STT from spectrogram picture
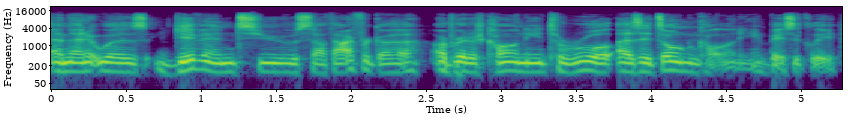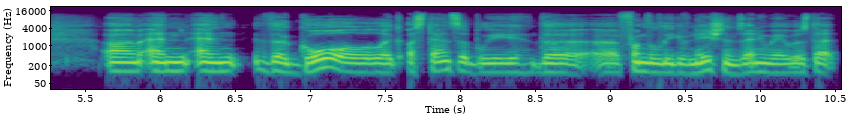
and then it was given to South Africa, a British colony, to rule as its own colony, basically. Um, and and the goal, like ostensibly, the uh, from the League of Nations anyway, was that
